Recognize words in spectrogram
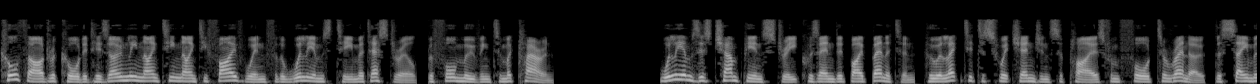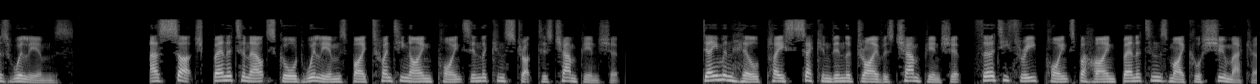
Coulthard recorded his only 1995 win for the Williams team at Estoril, before moving to McLaren. Williams's champion streak was ended by Benetton, who elected to switch engine suppliers from Ford to Renault, the same as Williams. As such, Benetton outscored Williams by 29 points in the Constructors' Championship. Damon Hill placed second in the Drivers' Championship, 33 points behind Benetton's Michael Schumacher.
